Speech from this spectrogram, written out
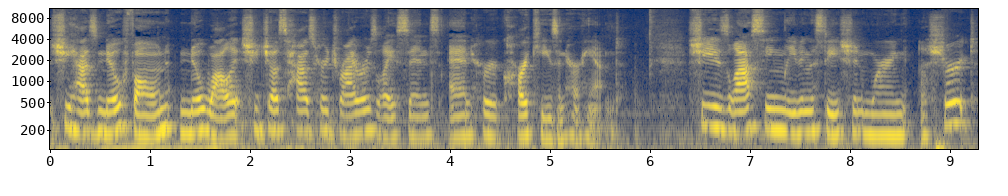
She has no phone, no wallet. She just has her driver's license and her car keys in her hand. She is last seen leaving the station wearing a shirt,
